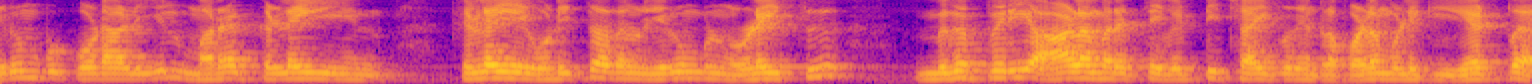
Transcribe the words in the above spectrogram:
இரும்பு கோடாலியில் மரக்கிளையின் கிளையை ஒடித்து அதன் இரும்பு நுழைத்து மிகப்பெரிய ஆலமரத்தை வெட்டி சாய்ப்பது என்ற பழமொழிக்கு ஏற்ப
